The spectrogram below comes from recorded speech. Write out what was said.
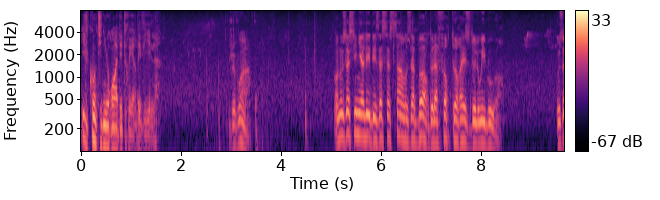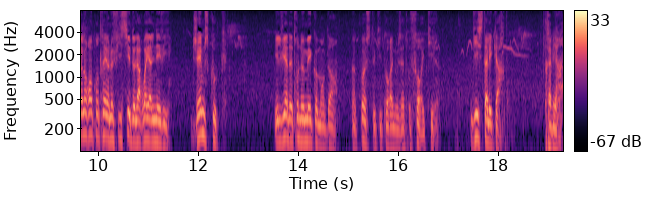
ils continueront à détruire des villes. Je vois. On nous a signalé des assassins aux abords de la forteresse de Louisbourg. Nous allons rencontrer un officier de la Royal Navy, James Cook. Il vient d'être nommé commandant, un poste qui pourrait nous être fort utile. Guy à les cartes. Très bien.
